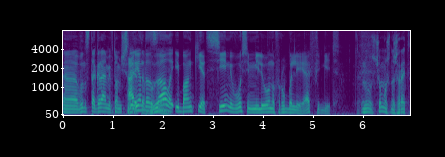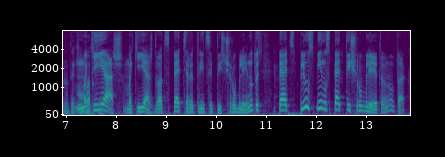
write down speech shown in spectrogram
Э, в Инстаграме в том числе Аренда зала и банкет 7,8 миллионов рублей. Офигеть. Ну, что можно жрать-то на такие Макияж, бабки? макияж 25-30 тысяч рублей. Ну, то есть 5, плюс-минус 5 тысяч рублей. Это, ну, так.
